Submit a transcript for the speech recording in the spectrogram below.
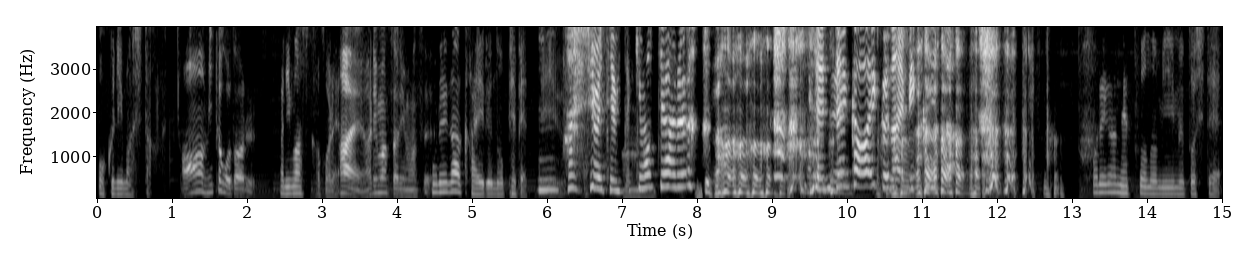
送りました。ああ、見たことある。ありますかこれ？はい、ありますあります。これがカエルのペペっていう。初めて見た。うん気持ち悪い。全然可愛くない。びっくりした。これがネットのミームとして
